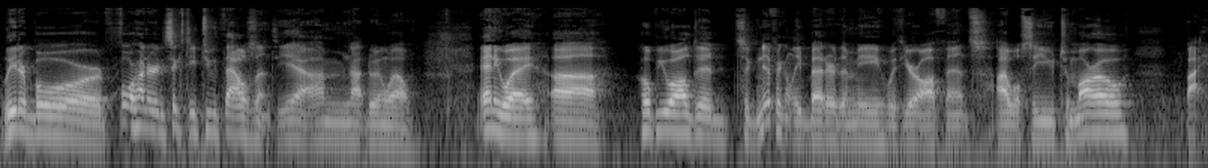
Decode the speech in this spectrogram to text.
Leaderboard, 462,000. Yeah, I'm not doing well. Anyway, uh, Hope you all did significantly better than me with your offense. I will see you tomorrow. Bye.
